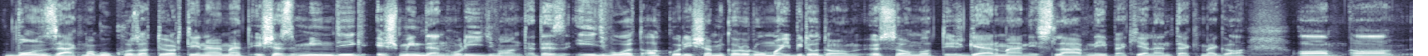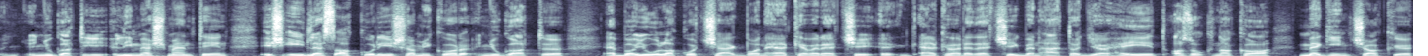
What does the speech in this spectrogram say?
vonzák magukhoz a történelmet, és ez mindig és mindenhol így van. Tehát ez így volt akkor is, amikor a római birodalom összeomlott, és germáni, szláv népek jelentek meg a, a, a nyugati limes mentén, és így lesz akkor is, amikor nyugat ebbe a jó lakottságban, elkeveredettségben átadja a helyét azoknak a megint csak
